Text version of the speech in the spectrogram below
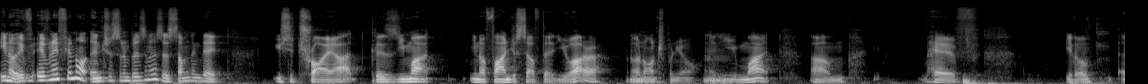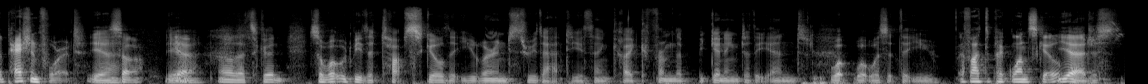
you know, if, even if you're not interested in business, it's something that you should try out because you might, you know, find yourself that you are an Mm. entrepreneur and you might um, have, you know, a passion for it. Yeah. So yeah. yeah. Oh, that's good. So, what would be the top skill that you learned through that? Do you think, like from the beginning to the end? What What was it that you? If I had to pick one skill, Yeah, just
